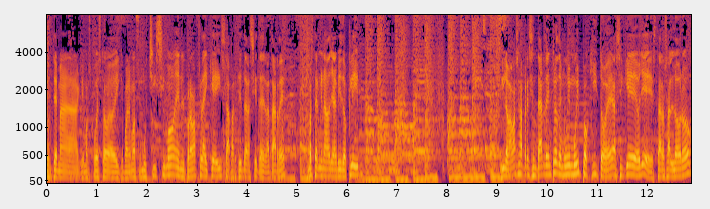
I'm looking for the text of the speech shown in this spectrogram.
Un tema que hemos puesto y que ponemos muchísimo en el programa Fly Case a partir de las 7 de la tarde. Hemos terminado ya el videoclip. Y lo vamos a presentar dentro de muy, muy poquito, ¿eh? Así que, oye, estaros al loro.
